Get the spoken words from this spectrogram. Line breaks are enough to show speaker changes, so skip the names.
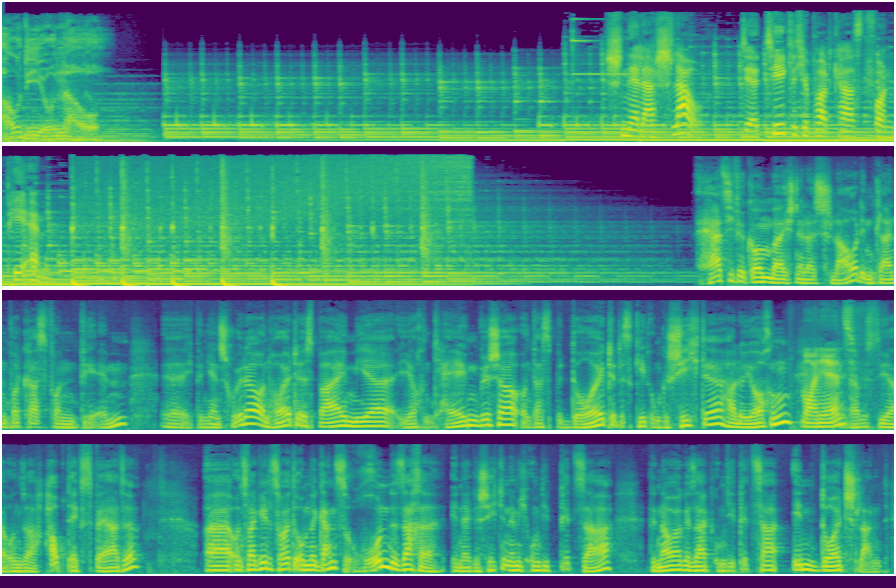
Audio Now.
Schneller Schlau, der tägliche Podcast von PM.
Herzlich willkommen bei Schneller Schlau, dem kleinen Podcast von PM. Äh, Ich bin Jens Schröder und heute ist bei mir Jochen Telgenwischer und das bedeutet, es geht um Geschichte. Hallo Jochen.
Moin Jens.
Da bist du ja unser Hauptexperte. Äh, Und zwar geht es heute um eine ganz runde Sache in der Geschichte, nämlich um die Pizza. Genauer gesagt um die Pizza in Deutschland.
